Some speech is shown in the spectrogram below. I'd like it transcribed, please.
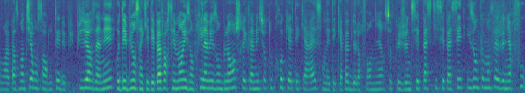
on va pas se mentir, on s'en doutait depuis plusieurs années. Au début, on s'inquiétait pas forcément, ils ont pris la Maison Blanche, réclamaient surtout croquettes et caresses, on était capable de leur fournir, sauf que je ne sais pas ce qui s'est passé, ils ont commencé à devenir fous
